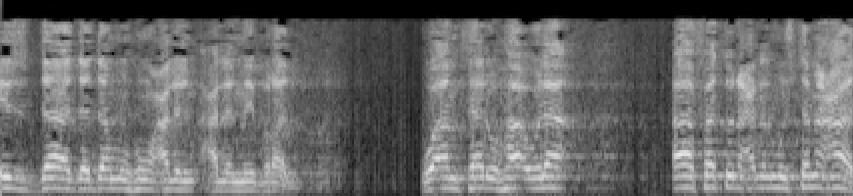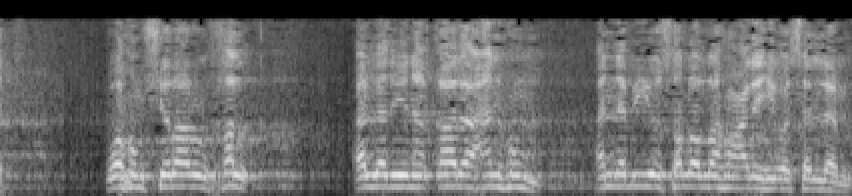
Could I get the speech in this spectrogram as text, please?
ازداد دمه على المبرد. وأمثال هؤلاء آفة على المجتمعات وهم شرار الخلق الذين قال عنهم النبي صلى الله عليه وسلم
